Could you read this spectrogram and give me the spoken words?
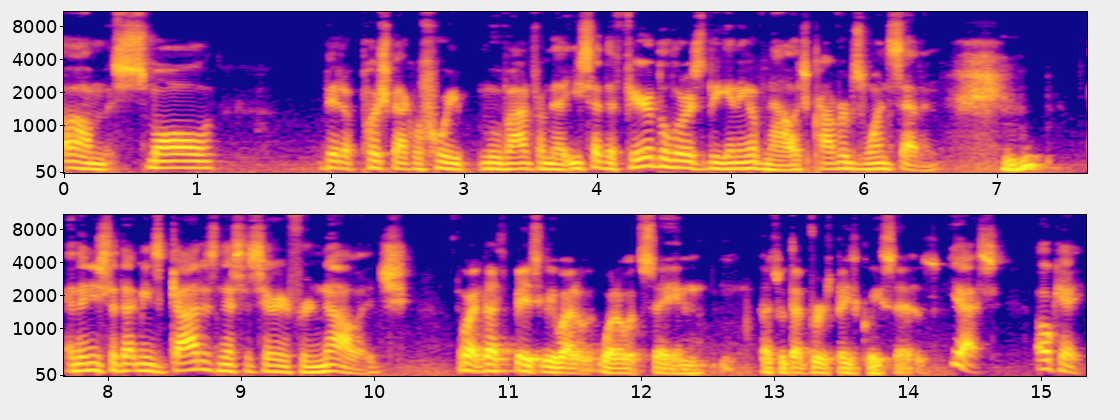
um, small bit of pushback before we move on from that. You said the fear of the Lord is the beginning of knowledge, Proverbs 1 7. Mm-hmm. And then you said that means God is necessary for knowledge. Right, that's basically what I, what I would say, and that's what that verse basically says. Yes. Okay.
